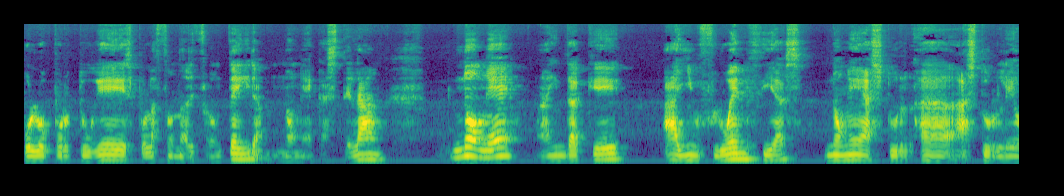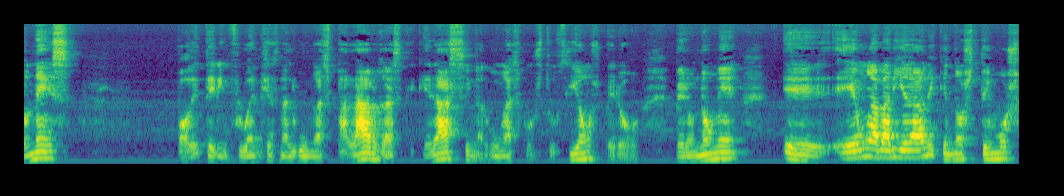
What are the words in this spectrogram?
polo portugués, pola zona de fronteira, non é castelán, non é, aínda que hai influencias, non é astur, asturleonés, pode ter influencias nalgúnas palabras que quedasen, algunhas construcións, pero pero non é eh, é unha variedade que nós temos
